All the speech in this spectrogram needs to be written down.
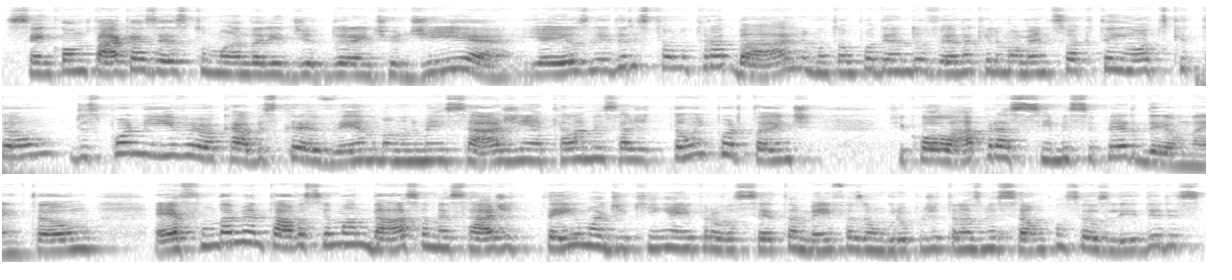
Sem contar que às vezes tu manda ali durante o dia e aí os líderes estão no trabalho, não estão podendo ver naquele momento, só que tem outros que estão disponíveis, acaba escrevendo, mandando mensagem, aquela mensagem tão importante ficou lá para cima e se perdeu, né? Então, é fundamental você mandar essa mensagem. Tem uma diquinha aí para você também fazer um grupo de transmissão com seus líderes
